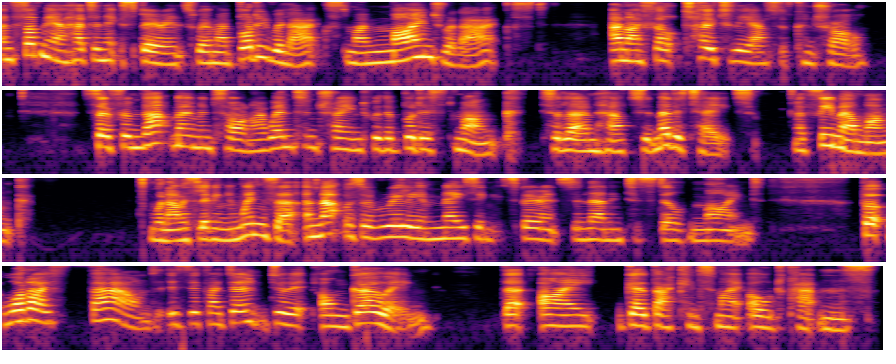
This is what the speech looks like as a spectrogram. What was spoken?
And suddenly I had an experience where my body relaxed, my mind relaxed, and I felt totally out of control. So from that moment on, I went and trained with a Buddhist monk to learn how to meditate a female monk when I was living in Windsor. And that was a really amazing experience in learning to still the mind. But what I've found is if I don't do it ongoing, that I go back into my old patterns.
